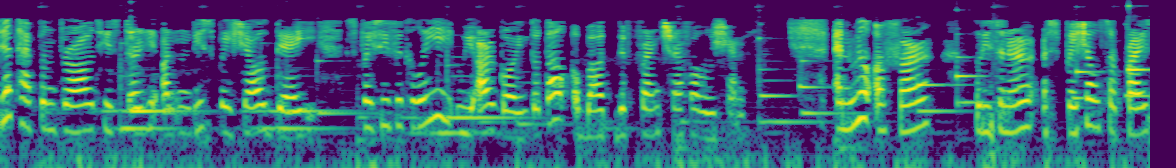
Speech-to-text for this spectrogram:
that happened throughout history on this special day. Specifically, we are going to talk about the French Revolution. And we'll offer listener a special surprise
